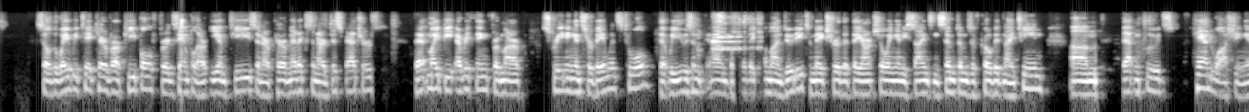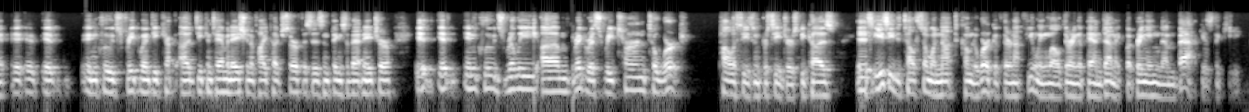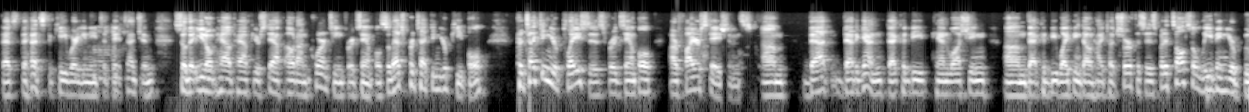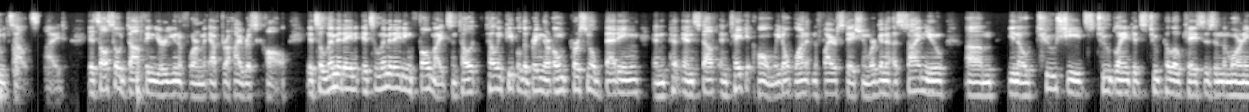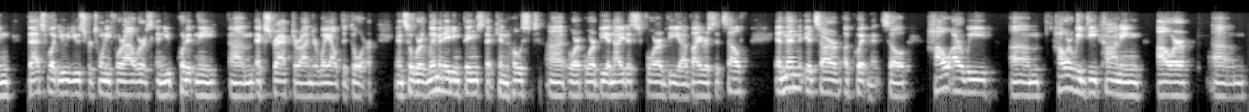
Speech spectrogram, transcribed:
So the way we take care of our people, for example, our EMTs and our paramedics and our dispatchers, that might be everything from our screening and surveillance tool that we use in, um, before they come on duty to make sure that they aren't showing any signs and symptoms of COVID 19. Um, that includes hand washing, it, it, it includes frequent uh, decontamination of high touch surfaces and things of that nature. It, it includes really um, rigorous return to work policies and procedures because it's easy to tell someone not to come to work if they're not feeling well during a pandemic, but bringing them back is the key. That's that's the key where you need to pay mm-hmm. attention so that you don't have half your staff out on quarantine, for example. So that's protecting your people, protecting your places. For example, our fire stations. Um, that that again that could be hand washing um, that could be wiping down high touch surfaces but it's also leaving your boots outside it's also doffing your uniform after a high risk call. It's eliminating it's eliminating fomites and tell, telling people to bring their own personal bedding and and stuff and take it home. We don't want it in the fire station. We're going to assign you um, you know two sheets two blankets two pillowcases in the morning. That's what you use for 24 hours and you put it in the um, extractor on your way out the door. And so we're eliminating things that can host uh, or, or be a nidus for the uh, virus itself and then it's our equipment. So how are we um, how are we deconning our um,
